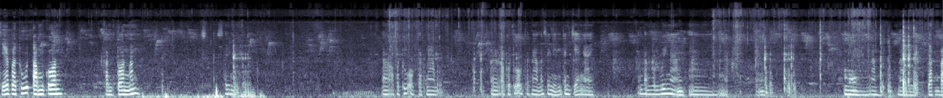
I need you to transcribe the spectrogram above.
แกะปลาทูตำก่อนขั้นตอนมันใส่นี่ เอาเอาปลาทูออกจากน้ำเออเอาปลาทูออกจากน้ำมันใส่นี่มันจังแกะง่ายมันดังบนลุยน้ำอืมนะอืมนั่นนั่นแหละจัดไป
